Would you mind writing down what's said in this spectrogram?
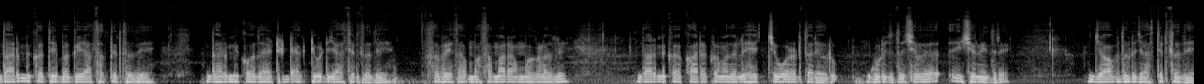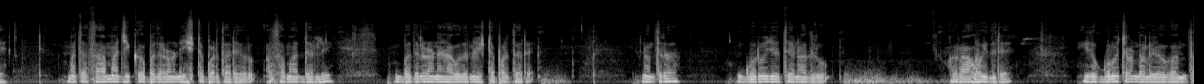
ಧಾರ್ಮಿಕತೆ ಬಗ್ಗೆ ಆಸಕ್ತಿ ಇರ್ತದೆ. ಧಾರ್ಮಿಕವಾದ ಆ್ಯಕ್ಟಿ ಆ್ಯಕ್ಟಿವಿಟಿ ಜಾಸ್ತಿ ಇರ್ತದೆ. ಸಭೆ, ಸಮ, ಸಮಾರಂಭಗಳಲ್ಲಿ ಧಾರ್ಮಿಕ ಕಾರ್ಯಕ್ರಮದಲ್ಲಿ ಹೆಚ್ಚು ಓಡಾಡ್ತಾರೆ ಇವರು. ಗುರು ಜೊತೆ ಶಿವ ಇದ್ದರೆ ಜವಾಬ್ದಾರಿ ಜಾಸ್ತಿ ಇರ್ತದೆ. ಮತ್ತು ಸಾಮಾಜಿಕ ಬದಲಾವಣೆ ಇಷ್ಟಪಡ್ತಾರೆ ಇವರು. ಸಮಾಜದಲ್ಲಿ ಬದಲಾವಣೆ ಆಗೋದನ್ನು ಇಷ್ಟಪಡ್ತಾರೆ. ನಂತರ ಗುರು ಜೊತೆ ಏನಾದರೂ ರಾಹು ಇದ್ದರೆ ಇದು ಗುರು ಚಾಂಡಲ ಯೋಗ ಅಂತ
